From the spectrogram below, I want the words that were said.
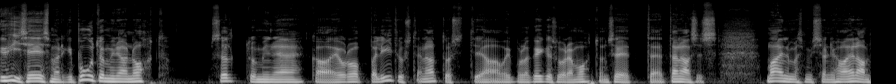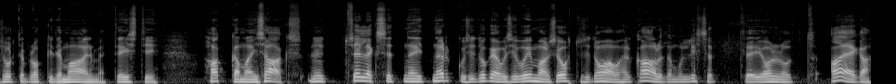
ühise eesmärgi puudumine on oht, sõltumine ka Euroopa Liidust ja NATO-st ja võib-olla kõige suurem oht on see, et tänases maailmas, mis on üha enam suurte plokkide maailm, et Eesti hakkama ei saaks. nüüd selleks, et neid nõrkusi, tugevusi, võimalusi, ohtusid omavahel kaaluda, mul lihtsalt ei olnud aega,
